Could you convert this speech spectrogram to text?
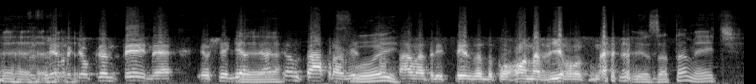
Lembra que eu cantei, né? Eu cheguei é, até a cantar para ver foi. se cantava a tristeza do coronavírus, né? Exatamente.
